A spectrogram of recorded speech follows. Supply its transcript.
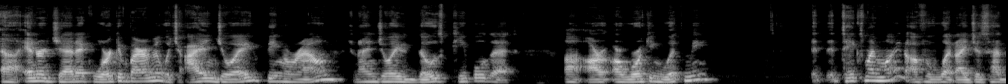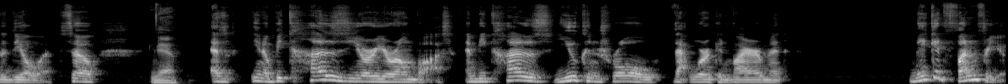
uh, energetic work environment, which I enjoy being around, and I enjoy those people that uh, are are working with me. It, it takes my mind off of what I just had to deal with. So, yeah, as you know, because you're your own boss and because you control that work environment, make it fun for you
